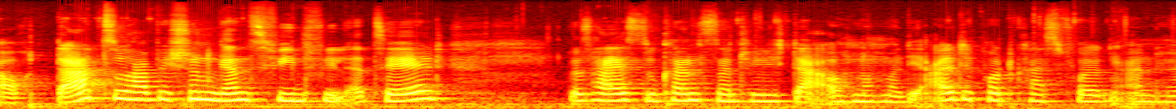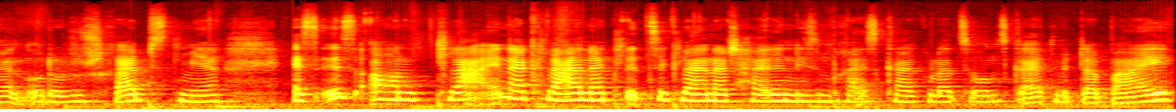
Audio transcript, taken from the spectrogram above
Auch dazu habe ich schon ganz viel, viel erzählt. Das heißt, du kannst natürlich da auch nochmal die alte Podcast-Folgen anhören oder du schreibst mir. Es ist auch ein kleiner, kleiner, klitzekleiner Teil in diesem Preiskalkulationsguide mit dabei,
